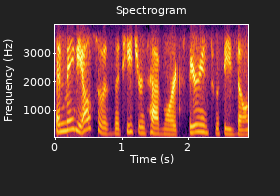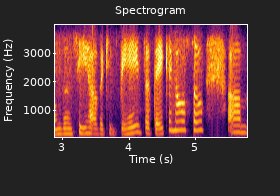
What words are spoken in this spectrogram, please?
and maybe also as the teachers have more experience with these zones and see how the kids behave, that they can also, um,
